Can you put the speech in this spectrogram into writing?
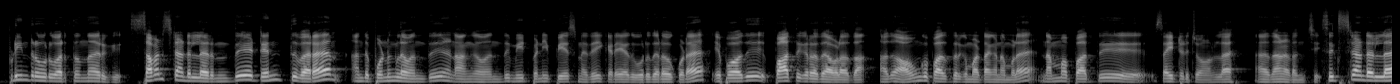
அப்படின்ற ஒரு வருத்தம் தான் இருக்குது செவன்த் ஸ்டாண்டர்ட்லேருந்து டென்த்து வர அந்த பொண்ணுங்களை வந்து நாங்கள் வந்து மீட் பண்ணி பேசினதே கிடையாது ஒரு தடவை கூட. எப்பவாவது பார்த்துக்கிறது அவ்வளோதான். அதுவும் அவங்க பார்த்துருக்க மாட்டாங்க நம்மளை நம்ம பார்த்து சைட் அடித்தோம்ல அதுதான் நடந்துச்சு. சிக்ஸ்த் ஸ்டாண்டர்டில்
